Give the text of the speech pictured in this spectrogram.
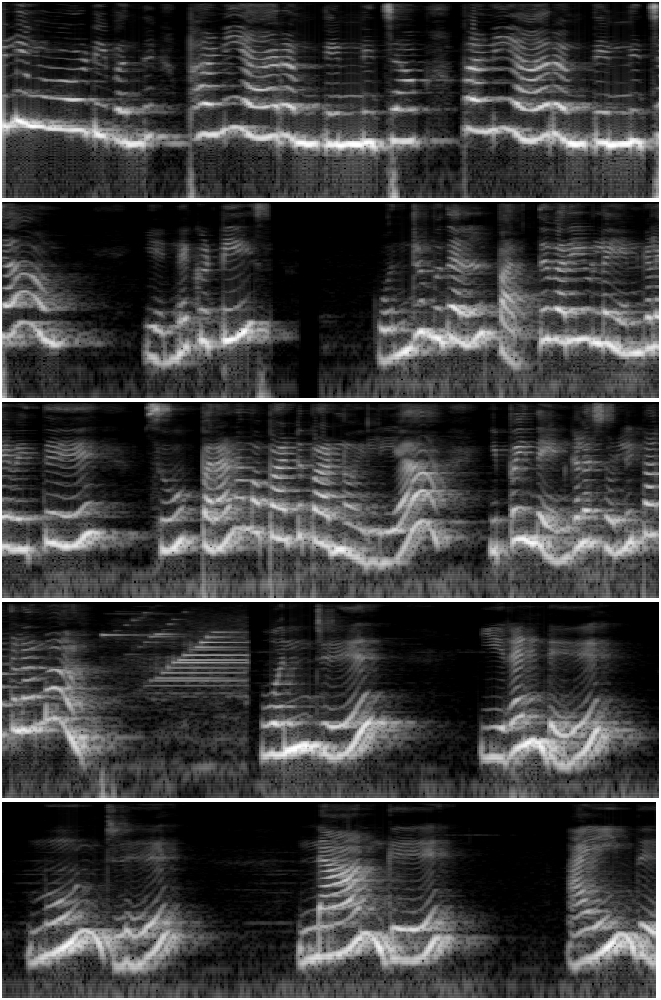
எலி ஓடி வந்து பணியாரம் தின்னுச்சாம் பணியாரம் தின்னிச்சா? என்ன குட்டீஸ்? ஒன்று முதல் பத்து வரை உள்ள எண்களை வைத்து சூப்பராக நம்ம பாட்டு பாடினோம் இல்லையா? இப்போ இந்த எண்களை சொல்லி பார்க்கலாமா? ஒன்று இரண்டு மூன்று நான்கு ஐந்து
